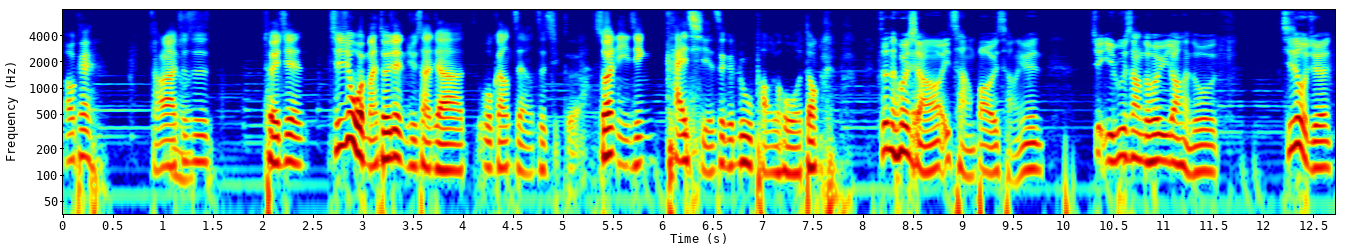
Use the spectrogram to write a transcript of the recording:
OK，好啦，就是推荐，其实我蛮推荐你去参加我刚刚讲这几个啊。虽然你已经开启了这个路跑的活动，真的会想要一场爆一场，因为。就一路上都会遇到很多，其实我觉得，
